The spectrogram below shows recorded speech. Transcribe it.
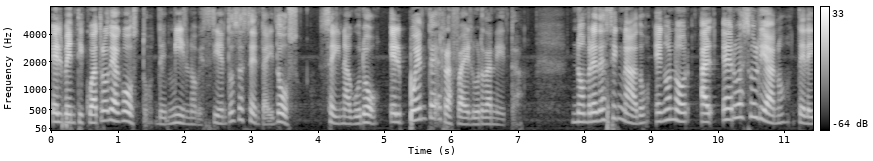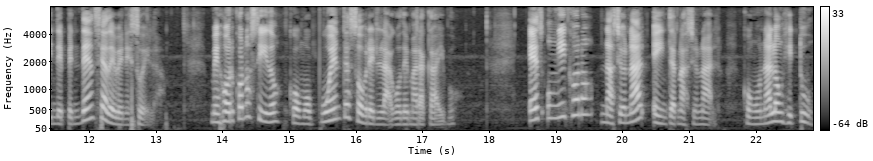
El 24 de agosto de 1962 se inauguró el puente Rafael Urdaneta, nombre designado en honor al héroe zuliano de la independencia de Venezuela, mejor conocido como Puente sobre el lago de Maracaibo. Es un ícono nacional e internacional, con una longitud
